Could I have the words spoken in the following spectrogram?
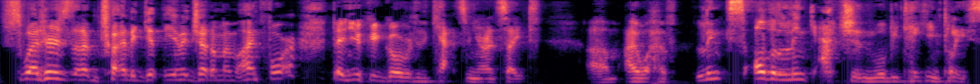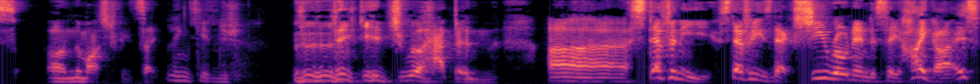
sweaters that I'm trying to get the image out of my mind for, then you could go over to the Cats and Yarn site. Um, I will have links, all the link action will be taking place on the Monster Feed site Linkage. linkage will happen. Uh, Stephanie, Stephanie's next. She wrote in to say, hi guys,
